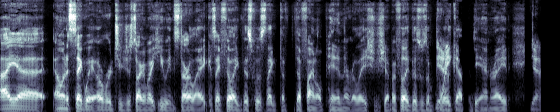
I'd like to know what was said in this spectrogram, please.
I uh I want to segue over to just talking about Huey and Starlight because I feel like this was like the, the final pin in their relationship. I feel like this was a Yeah. breakup at the end, right? Yeah.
